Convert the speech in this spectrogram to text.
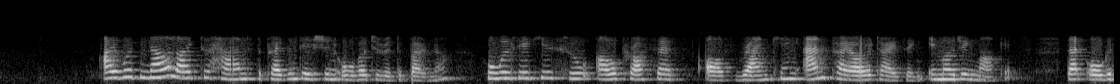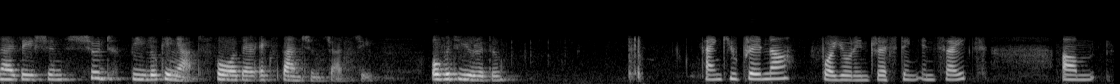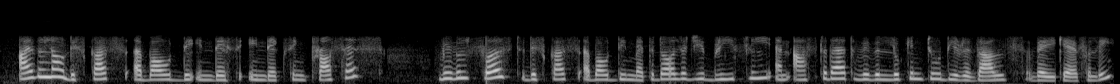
I would now like to hand the presentation over to Rituparna, who will take you through our process of ranking and prioritizing emerging markets that organizations should be looking at for their expansion strategy. Over to you, Ritu. Thank you, Prerna, for your interesting insights. Um, I will now discuss about the index indexing process. We will first discuss about the methodology briefly and after that we will look into the results very carefully.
